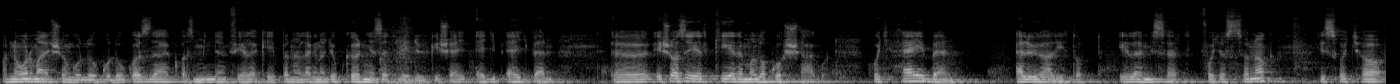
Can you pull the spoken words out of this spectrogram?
a normálisan gondolkodó gazdák, az mindenféleképpen a legnagyobb környezetvédők is egy, egy, egyben. És azért kérem a lakosságot, hogy helyben előállított élelmiszert fogyasszanak, hisz hogyha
